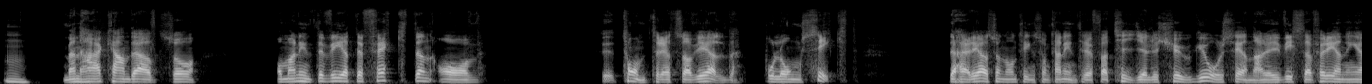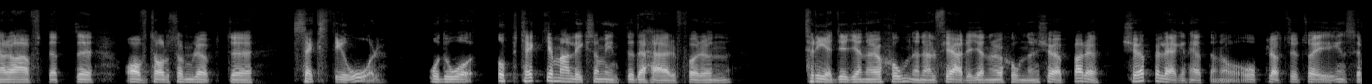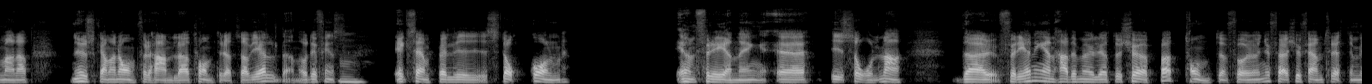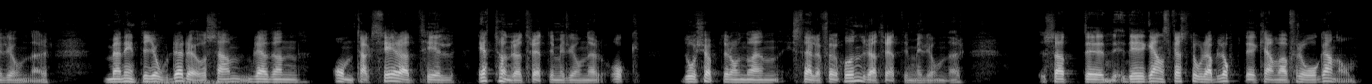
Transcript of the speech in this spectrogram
Mm. Men här kan det alltså, om man inte vet effekten av eh, tomträttsavgäld på lång sikt. Det här är alltså någonting som kan inträffa 10 eller 20 år senare. Vissa föreningar har haft ett eh, avtal som löpte 60 år och då upptäcker man liksom inte det här förrän tredje generationen eller fjärde generationen köpare köper lägenheten och, och plötsligt så inser man att nu ska man omförhandla tomträttsavgälden och det finns exempel i Stockholm, en förening eh, i Solna där föreningen hade möjlighet att köpa tomten för ungefär 25-30 miljoner men inte gjorde det och sen blev den omtaxerad till 130 miljoner och då köpte de den istället för 130 miljoner. Så att det, det är ganska stora belopp det kan vara frågan om.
